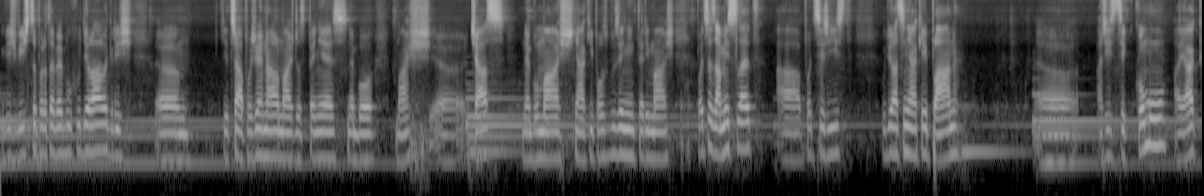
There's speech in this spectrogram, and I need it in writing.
když víš, co pro tebe Bůh udělal, když eh, ti třeba požehnal, máš dost peněz, nebo máš eh, čas, nebo máš nějaký povzbuzení, který máš, pojď se zamyslet a pojď si říct, udělat si nějaký plán a říct si, komu a jak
